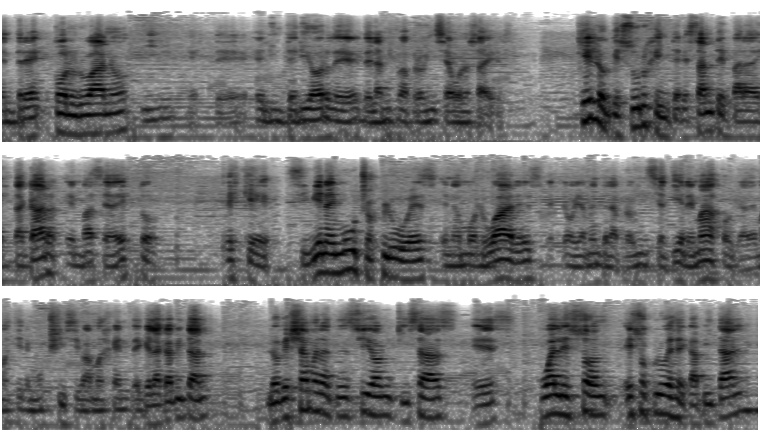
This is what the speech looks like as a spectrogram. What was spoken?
entre conurbano y este, el interior de la misma provincia de Buenos Aires. ¿Qué es lo que surge interesante para destacar en base a esto? Es que si bien hay muchos clubes en ambos lugares, obviamente la provincia tiene más porque además tiene muchísima más gente que la capital, lo que llama la atención quizás es cuáles son esos clubes de capital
